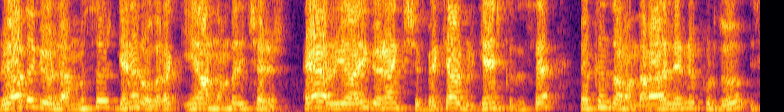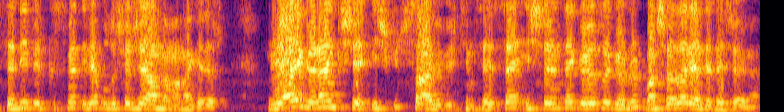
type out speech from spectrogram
Rüyada görülen mısır genel olarak iyi anlamlar içerir. Eğer rüyayı gören kişi bekar bir genç kız ise yakın zamanda hayallerini kurduğu, istediği bir kısmet ile buluşacağı anlamına gelir. Rüyayı gören kişi iş güç sahibi bir kimse ise işlerinde gözle görülür başarılar elde edeceğine,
